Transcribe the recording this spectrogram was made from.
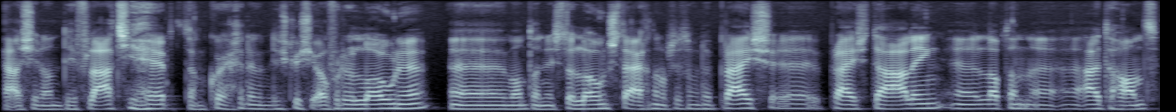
als je dan deflatie hebt, dan krijg je een discussie over de lonen. Uh, want dan is de loonstijging ten opzichte van de prijs, uh, prijsdaling uh, loopt dan uit de hand.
